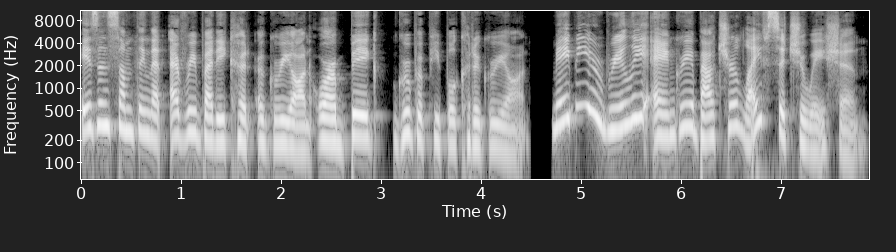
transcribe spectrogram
isn't something that everybody could agree on or a big group of people could agree on. Maybe you're really angry about your life situation.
